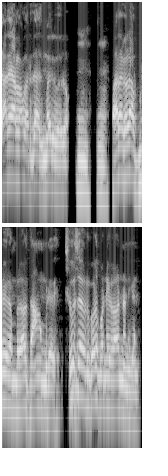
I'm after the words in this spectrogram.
கரையாலாம் வருது அது மாதிரி வரும். ம் ம். வரக்கெல்லாம் அப்படியே நம்மளால தாங்க முடியாது. சூசைடு கூட பண்ணிக்கலாம்னு நினைக்கணும்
